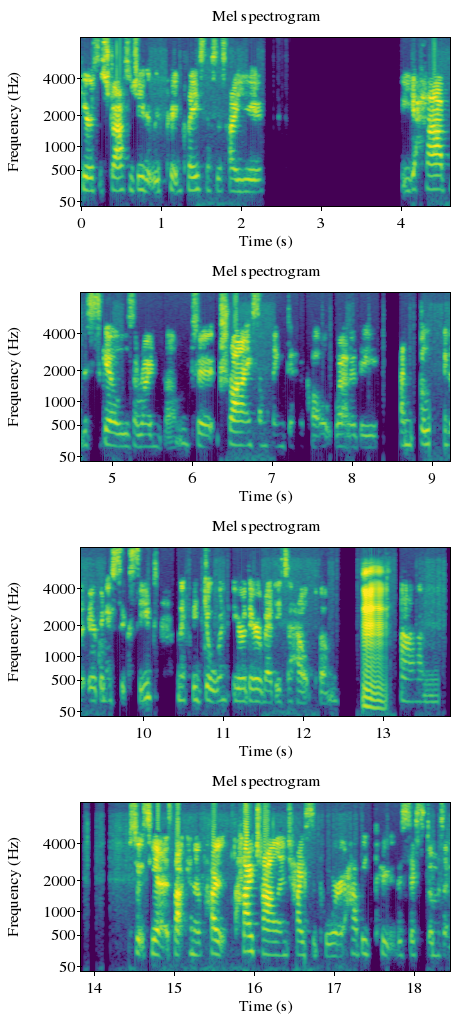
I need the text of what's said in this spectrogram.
here's the strategy that we've put in place. This is how you you have the skills around them to try something difficult, whether they and believe that they're going to succeed. And if they don't, you're there ready to help them. hmm Um, so it's yeah, it's that kind of high, high challenge, high support. How we put the systems in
